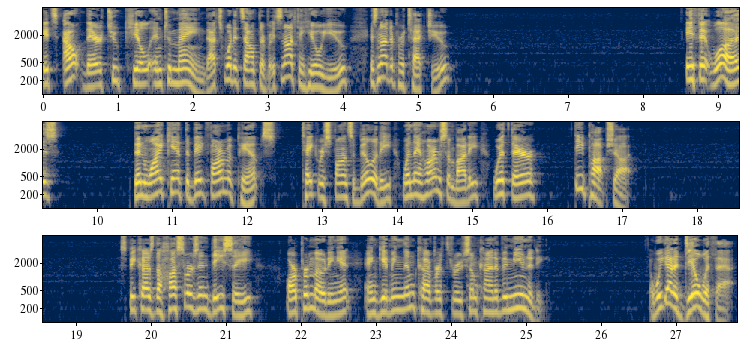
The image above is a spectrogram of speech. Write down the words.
It's out there to kill and to maim. That's what it's out there for. It's not to heal you, it's not to protect you. If it was, then why can't the big pharma pimps take responsibility when they harm somebody with their Depop shot. It's because the hustlers in DC are promoting it and giving them cover through some kind of immunity. We got to deal with that.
